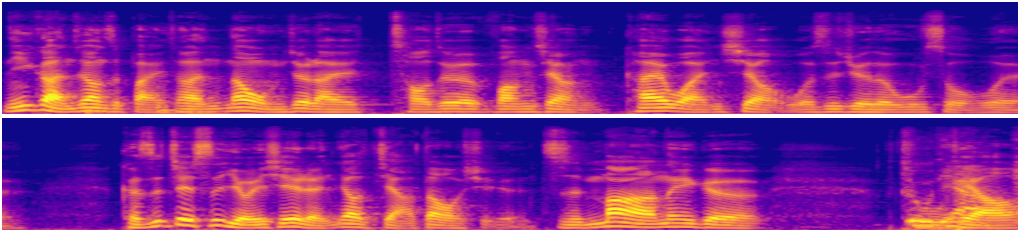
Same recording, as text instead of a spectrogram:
你敢这样子摆摊，那我们就来朝这个方向开玩笑，我是觉得无所谓。可是这是有一些人要假道学，只骂那个土条，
